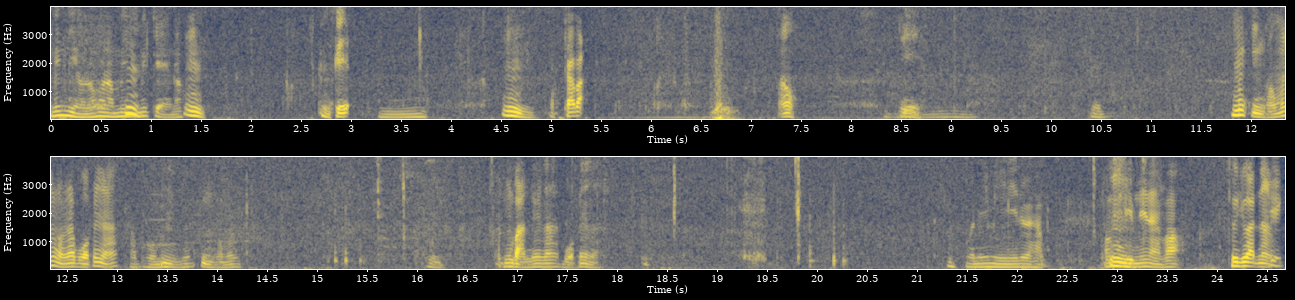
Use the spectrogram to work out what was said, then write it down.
ไม่เหนียวแล้วเพราะเราไม่อืมไม่แก่เนาะโอเค อืมอืมครับอะเอานี่มันกลิ่นของมันของนะบวบด้วยนะครับผมอืมมันกลิ่นของมันอืมมันหวานด้วยนะบวบด้วยนะวันนี้มีนี่ด้วยครับต้องอืมชิมนี่หน่อยเพราะสุดยอดนะพริก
